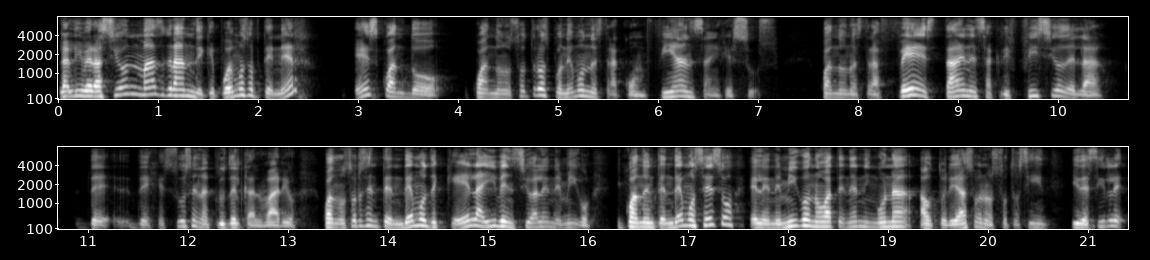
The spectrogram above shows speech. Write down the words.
la liberación más grande que podemos obtener es cuando cuando nosotros ponemos nuestra confianza en Jesús, cuando nuestra fe está en el sacrificio de, la, de, Jesús en la cruz del Calvario, cuando nosotros entendemos de que Él ahí venció al enemigo, y cuando entendemos eso, el enemigo no va a tener ninguna autoridad sobre nosotros, y, y decirle,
